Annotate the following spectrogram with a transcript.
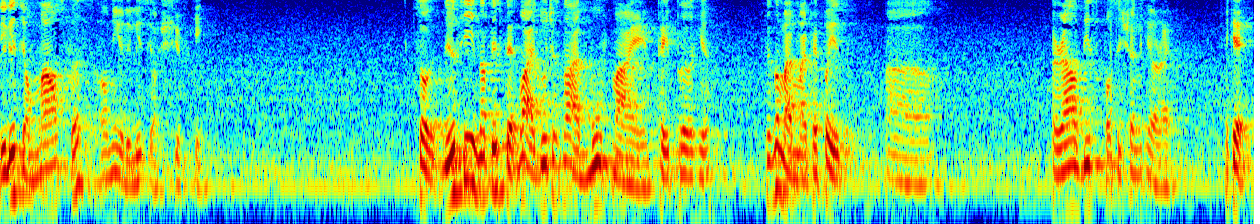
Release your mouse first, only you release your shift key. So do you see notice that what I do just now I move my paper here. Just now my, my paper is uh, around this position here, right? Okay.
